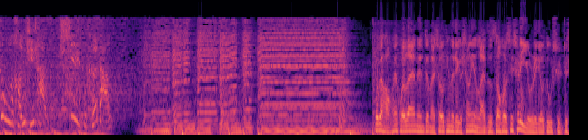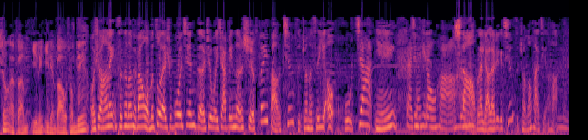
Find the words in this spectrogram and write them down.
纵横职场，势不可挡。各位好，欢迎回来。您正在收听的这个声音来自 SOHO 新势力 u Radio 都市之声 FM 一零一点八，我是王斌，我是王琳。此刻呢，陪伴我们坐在直播间的这位嘉宾呢是飞宝亲子装的 CEO 胡佳宁。大家上午好。是的，我们来聊聊这个亲子装的话题哈。嗯，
